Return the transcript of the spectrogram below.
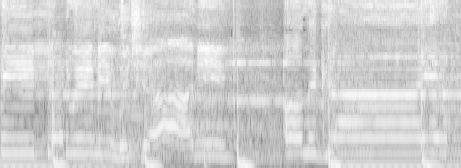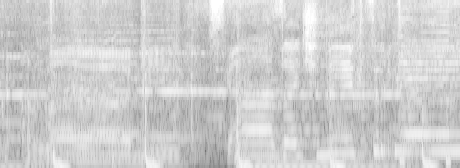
И первыми лучами он играет куполами. Сказочных церквей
